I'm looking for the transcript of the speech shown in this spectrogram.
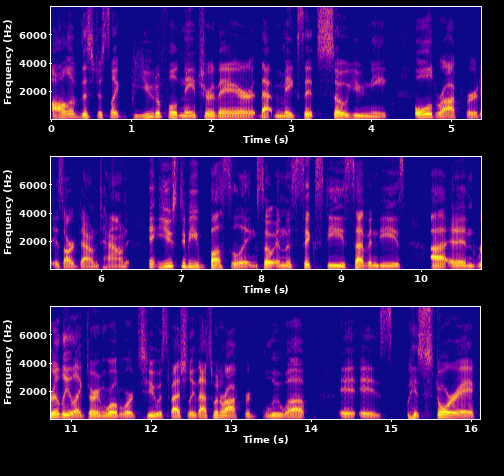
all of this just like beautiful nature there that makes it so unique. Old Rockford is our downtown. It used to be bustling. So in the 60s, 70s, uh, and really like during World War II, especially, that's when Rockford blew up. It is historic.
